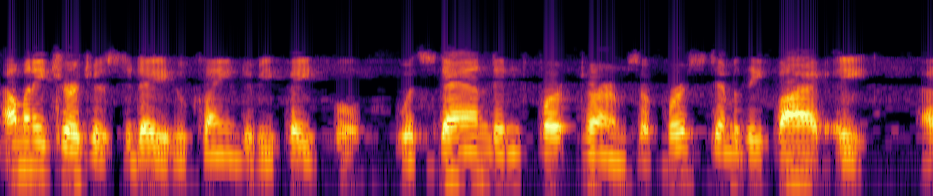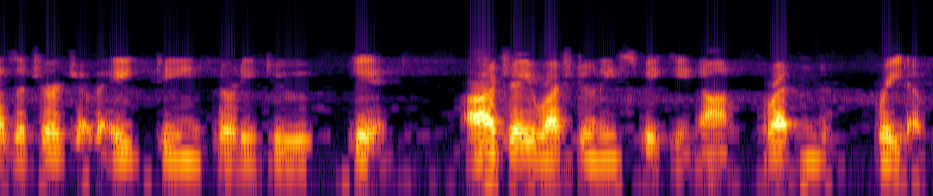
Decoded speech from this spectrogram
How many churches today who claim to be faithful would stand in terms of 1 Timothy 5 8 as the church of 1832 did? R.J. Rushdoony speaking on threatened freedom.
